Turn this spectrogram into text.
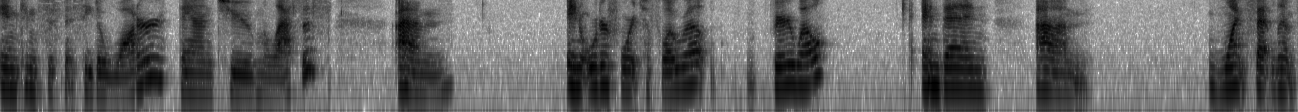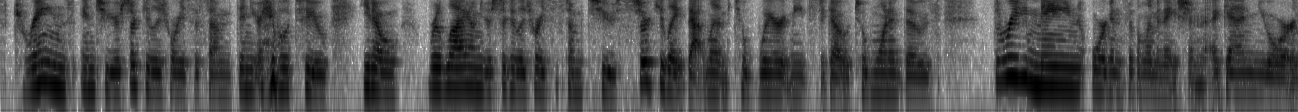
in consistency to water than to molasses. Um, in order for it to flow well, very well, and then um, once that lymph drains into your circulatory system, then you're able to, you know, rely on your circulatory system to circulate that lymph to where it needs to go to one of those three main organs of elimination. Again your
